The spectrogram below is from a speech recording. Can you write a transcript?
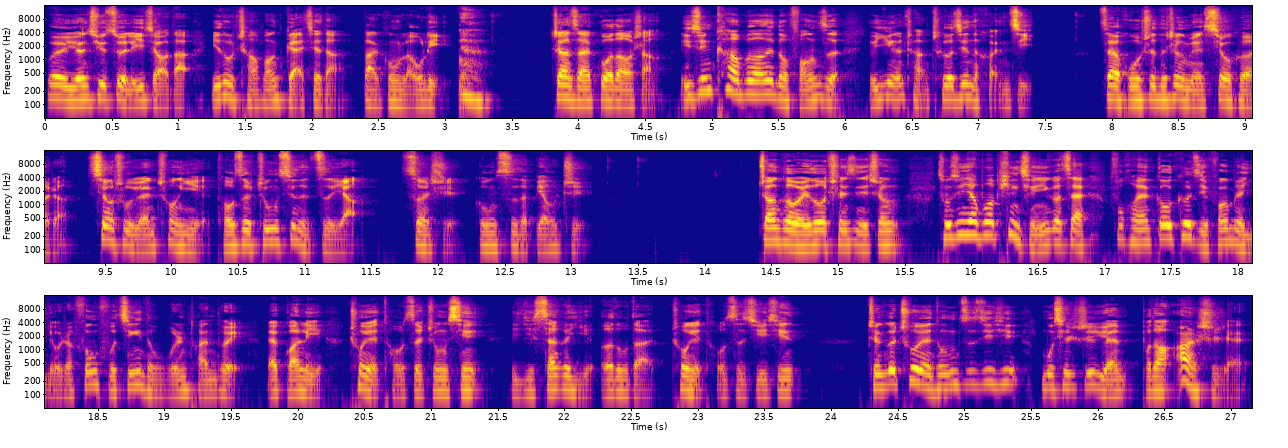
位于园区最里角的一栋厂房改建的办公楼里。站在过道上，已经看不到那栋房子有印染厂车间的痕迹。在湖石的正面绣刻着“橡树园创业投资中心”的字样，算是公司的标志。张可委托陈信生从新加坡聘请一个在孵化园高科技方面有着丰富经验的五人团队来管理创业投资中心以及三个亿额度的创业投资基金。整个创业投资基金目前职员不到二十人。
